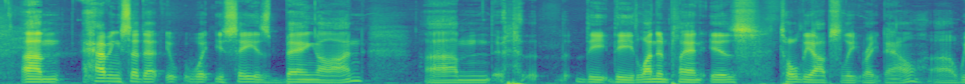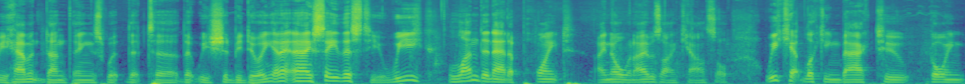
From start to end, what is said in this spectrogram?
um, having said that, it, what you say is bang on. Um, the the London plan is totally obsolete right now. Uh, we haven't done things with, that uh, that we should be doing, and, and I say this to you: we London at a point. I know when I was on council, we kept looking back to going.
